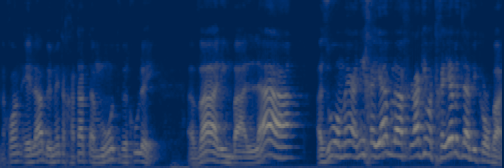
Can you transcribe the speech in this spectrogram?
נכון? אלא באמת החטאת תמות וכולי. אבל אם בעלה, אז הוא אומר, אני חייב לך רק אם את חייבת להביא קורבן.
